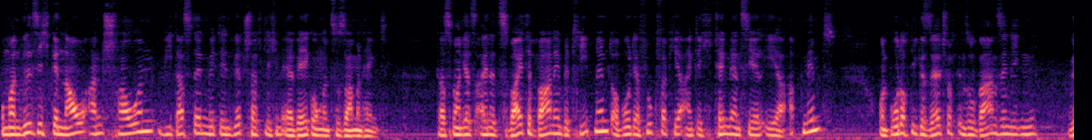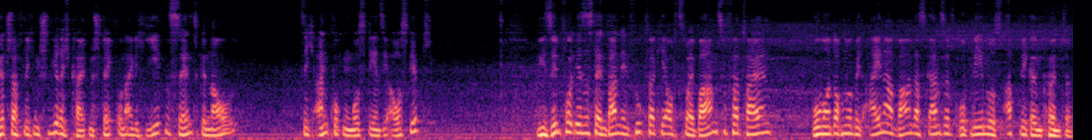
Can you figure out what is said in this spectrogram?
Und man will sich genau anschauen, wie das denn mit den wirtschaftlichen Erwägungen zusammenhängt. Dass man jetzt eine zweite Bahn in Betrieb nimmt, obwohl der Flugverkehr eigentlich tendenziell eher abnimmt und wo doch die Gesellschaft in so wahnsinnigen wirtschaftlichen Schwierigkeiten steckt und eigentlich jeden Cent genau sich angucken muss, den sie ausgibt. Wie sinnvoll ist es denn dann, den Flugverkehr auf zwei Bahnen zu verteilen, wo man doch nur mit einer Bahn das Ganze problemlos abwickeln könnte?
